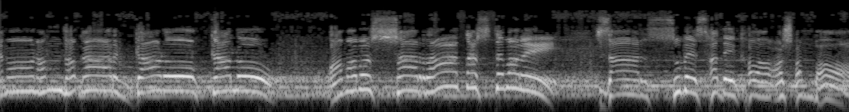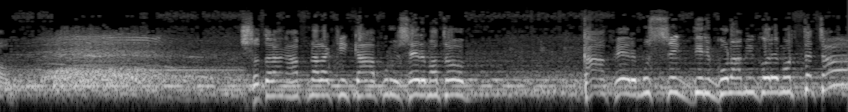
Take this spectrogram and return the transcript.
এমন অন্ধকার, গাঢ়, কালো অমাবস্যার রাত আসতে পারে, যার সুবে সাদে খাওয়া অসম্ভব। সুতরাং আপনারা কি কা পুরুষের মতো কাফের মুশ্রিকদের গোলামি করে মরতে চান?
